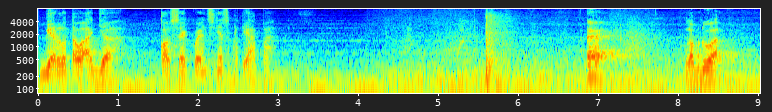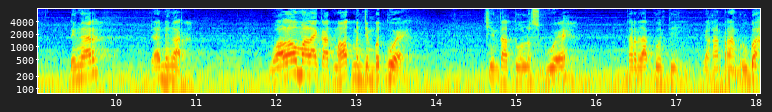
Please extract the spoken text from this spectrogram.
biar lu tahu aja konsekuensinya seperti apa. Eh, lo berdua, dengar dan dengar. Walau malaikat maut menjemput gue, cinta tulus gue terhadap Kunti gak akan pernah berubah.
